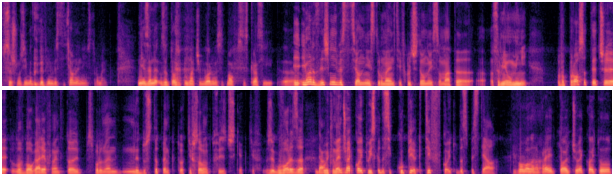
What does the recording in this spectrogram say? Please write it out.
всъщност има такъв инвестиционен инструмент. Ние за, за този познат ще говорим след малко с Краси. а, И, има различни инвестиционни инструменти, включително и самата, самия алуминий. Въпросът е, че в България в момента той е, според мен, недостъпен като актив, особено като физически актив. Говоря за Да, обикновен да. човек, който иска да си купи актив, в който да спестява. Какво мога да направи? Той е човек, който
